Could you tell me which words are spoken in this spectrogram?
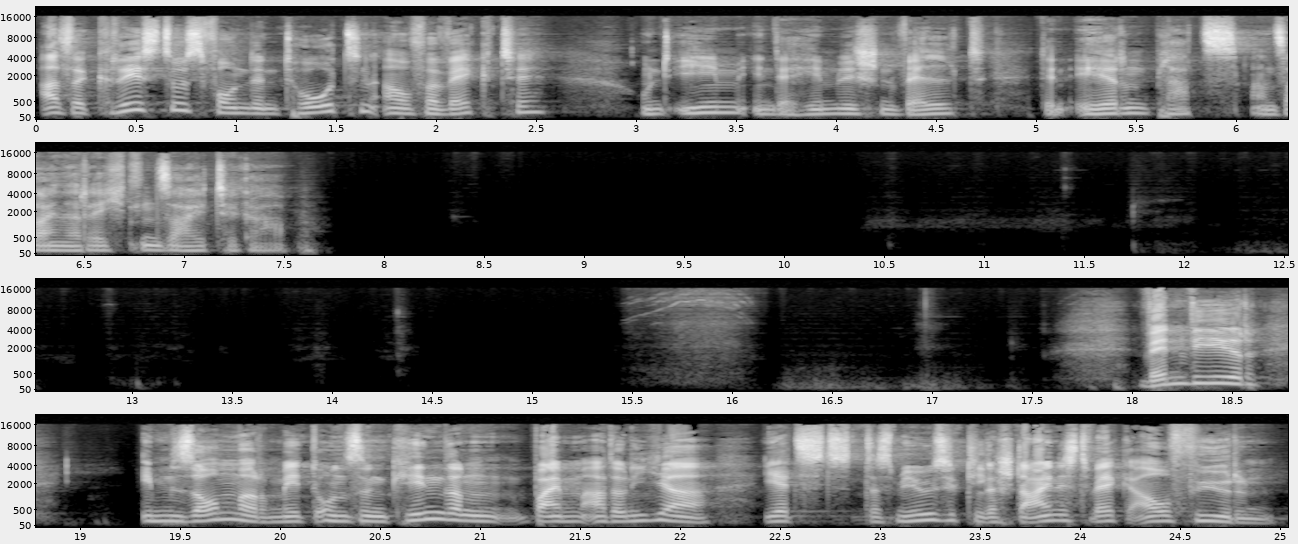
als er Christus von den Toten auferweckte und ihm in der himmlischen Welt den Ehrenplatz an seiner rechten Seite gab. Wenn wir im Sommer mit unseren Kindern beim Adonia jetzt das Musical Der Stein ist weg aufführen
